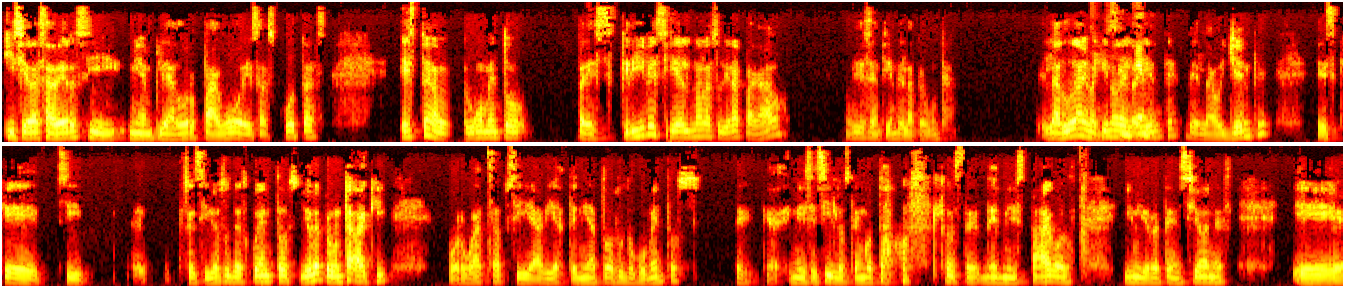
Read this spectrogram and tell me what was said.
quisiera saber si mi empleador pagó esas cuotas. ¿Esto en algún momento prescribe si él no las hubiera pagado? No sé si se entiende la pregunta. La duda, me imagino, del oyente, de la oyente, es que si eh, recibió sus descuentos. Yo le preguntaba aquí por WhatsApp si había, tenía todos sus documentos. Eh, y me dice, sí, los tengo todos, los de, mis pagos y mis retenciones, eh,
